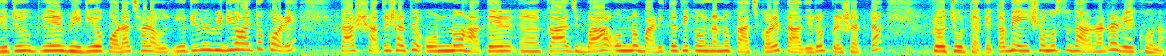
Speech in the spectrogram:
ইউটিউবে ভিডিও করা ছাড়াও ইউটিউবে ভিডিও হয়তো করে, তার সাথে সাথে অন্য হাতের কাজ বা অন্য বাড়িতে থেকে অন্যান্য কাজ করে, তাদেরও প্রেশারটা প্রচুর থাকে। তবে এই সমস্ত ধারণাটা রেখো না।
